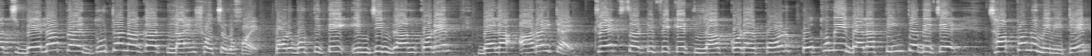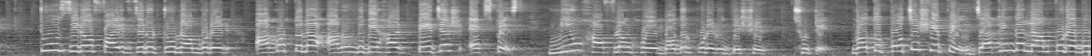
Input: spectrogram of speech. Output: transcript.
আজ বেলা প্রায় দুটা নাগাদ লাইন সচল হয়। পরবর্তীতে ইঞ্জিন রান করে। বেলা আড়াইটায় ট্র্যাক সার্টিফিকেট লাভ করার পর প্রথমেই বেলা তিনটা বেজে ছাপ্পান্ন মিনিটে two zero five zero two নম্বরের আগরতলা আনন্দবিহার তেজাস এক্সপ্রেস নিউ হাফলং হয়ে বদরপুরের উদ্দেশ্যে ছুটে। গত পঁচিশ এপ্রিল জাটিঙ্গা লামপুর এবং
